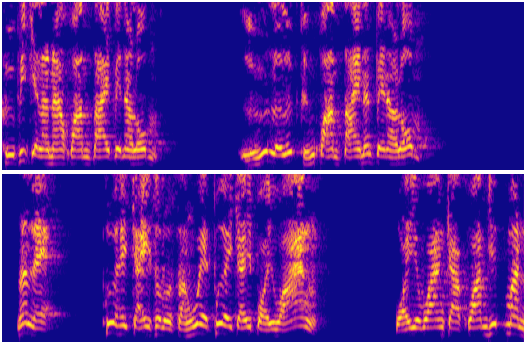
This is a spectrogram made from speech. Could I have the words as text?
คือพิจารณาความตายเป็นอารมณ์ หรือระลึกถึงความตายนั้นเป็นอารมณ์ นั่นแหละ เพื่อให้ใจสลดสังเวชเพื่อให้ใจปล่อยวาง ปล่อยวางจากความยึดมั่น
